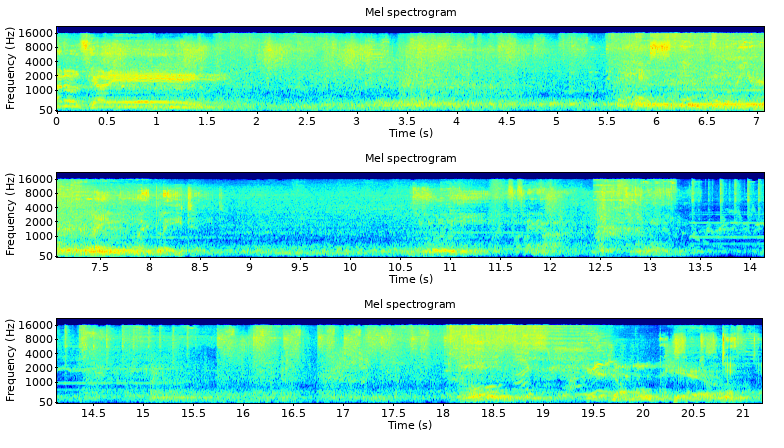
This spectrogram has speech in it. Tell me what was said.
Battle Fury! Claim my blade. You will be forever. Double kill. Death.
